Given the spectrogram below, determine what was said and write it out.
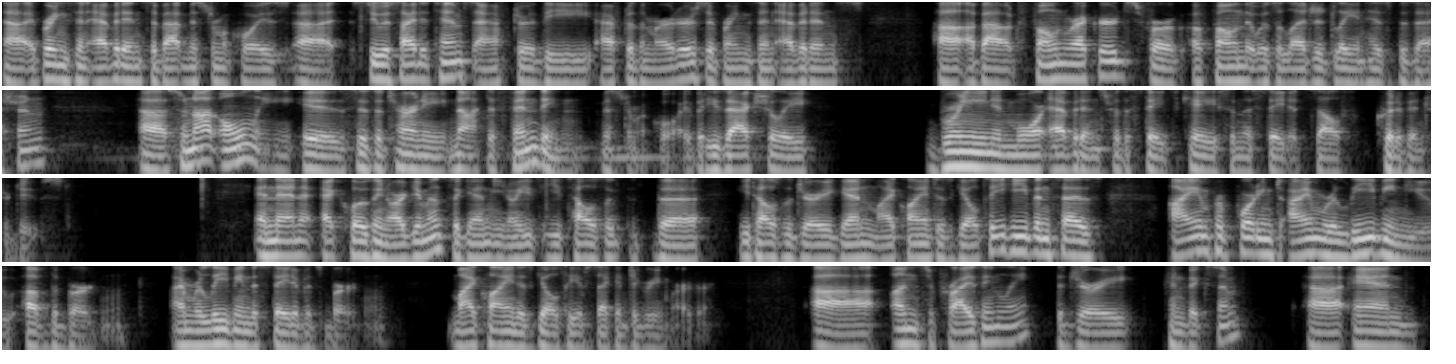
Uh, it brings in evidence about Mr. McCoy's uh, suicide attempts after the after the murders. It brings in evidence uh, about phone records for a phone that was allegedly in his possession. Uh, so not only is his attorney not defending Mr. McCoy, but he's actually bringing in more evidence for the state's case than the state itself could have introduced. And then at closing arguments, again, you know, he, he tells the, the, he tells the jury again, my client is guilty. He even says, I am purporting to, I am relieving you of the burden. I'm relieving the state of its burden. My client is guilty of second degree murder. Uh, unsurprisingly, the jury convicts him, uh, and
